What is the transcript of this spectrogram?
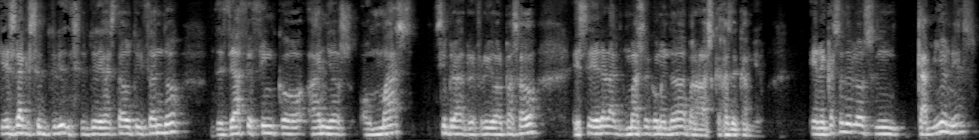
que es la que se, ha estado utilizando desde hace cinco años o más, siempre referido al pasado, esa era la más recomendada para las cajas de cambio. En el caso de los mm, camiones,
